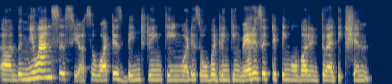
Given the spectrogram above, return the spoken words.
uh, the nuances here. So, what is binge drinking? What is over drinking? Where is it tipping over into addiction?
